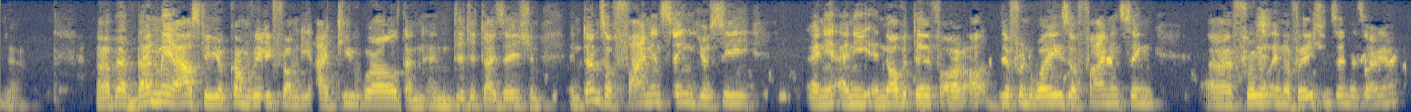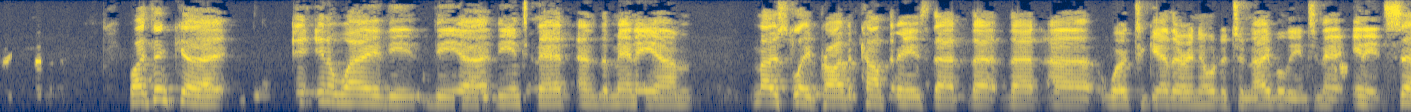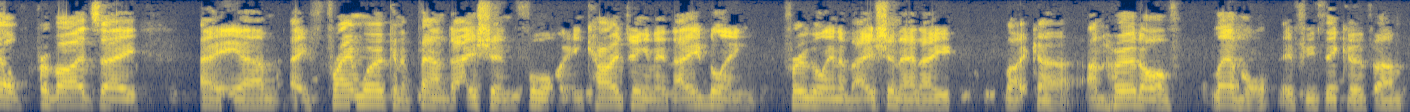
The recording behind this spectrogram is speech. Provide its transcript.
Yeah. Uh, ben, may I ask you, you come really from the IT world and, and digitization. In terms of financing, you see any any innovative or different ways of financing uh, frugal innovations in this area? Well, I think uh, in a way the the uh, the internet and the many um, mostly private companies that that that uh, work together in order to enable the internet in itself provides a a, um, a framework and a foundation for encouraging and enabling frugal innovation at a like uh, unheard of level. If you think of um,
